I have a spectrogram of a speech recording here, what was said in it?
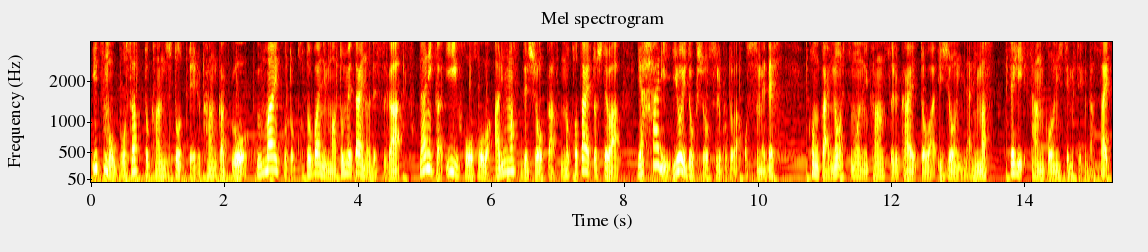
いつもぼさっと感じ取っている感覚をうまいこと言葉にまとめたいのですが何かいい方法はありますでしょうか？の答えとしてはやはり良い読書をすることがおすすめです今回の質問に関する回答は以上になります。ぜひ参考にしてみてください。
